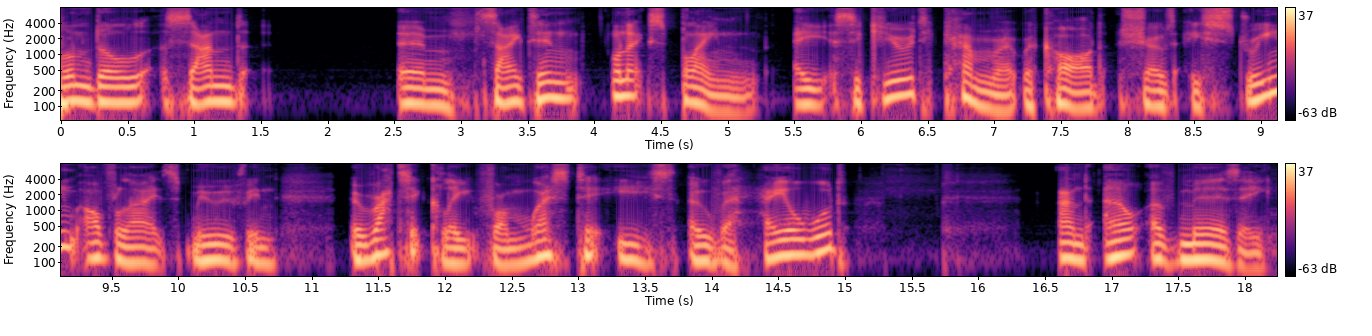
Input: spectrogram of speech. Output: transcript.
Brundall Sand um, sighting. Unexplained. A security camera record shows a stream of lights moving erratically from west to east over Halewood and out of Mersey.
